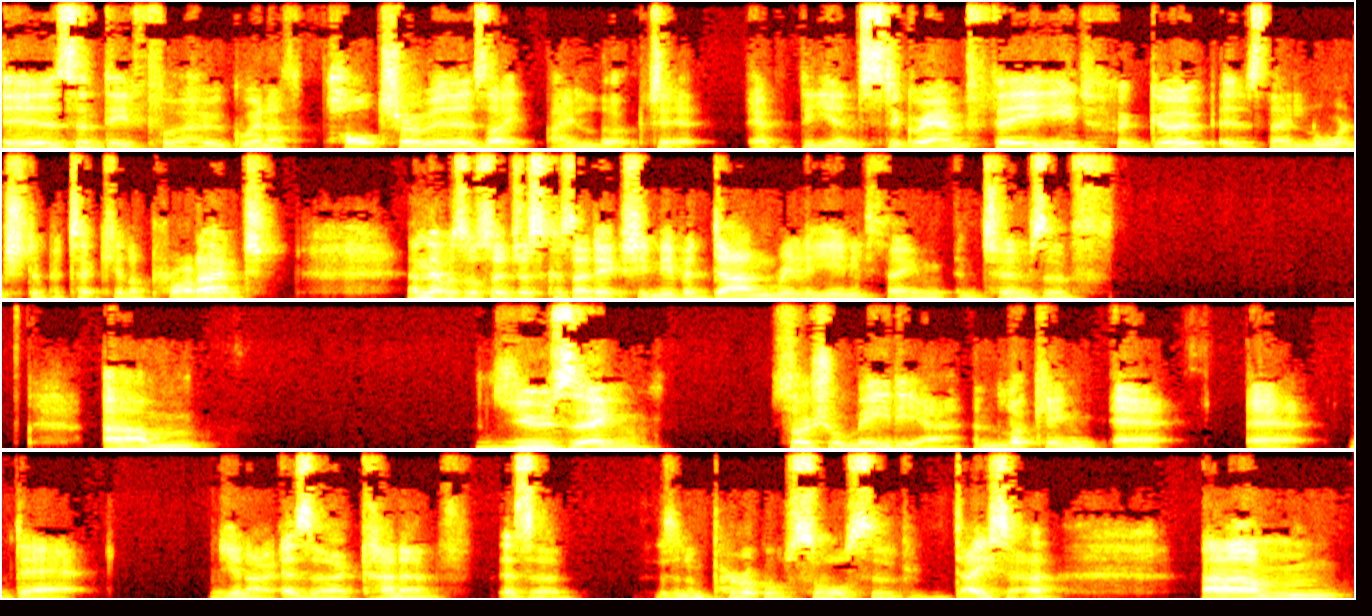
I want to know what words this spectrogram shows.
is and therefore who Gwyneth Paltrow is. I I looked at at the Instagram feed for Goop as they launched a particular product. And that was also just because I'd actually never done really anything in terms of um, using social media and looking at at that, you know, as a kind of as a as an empirical source of data. Um,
